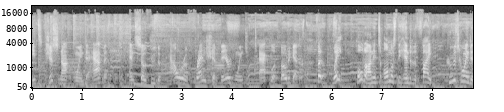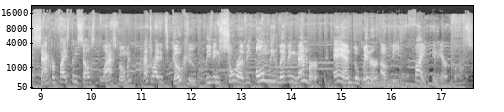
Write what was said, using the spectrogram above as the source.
It's just not going to happen. And so, through the power of friendship, they are going to tackle a foe together. But wait, hold on, it's almost the end of the fight. Who's going to sacrifice themselves at the last moment? That's right, it's Goku, leaving Sora the only living member and the winner of the fight, in air quotes.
